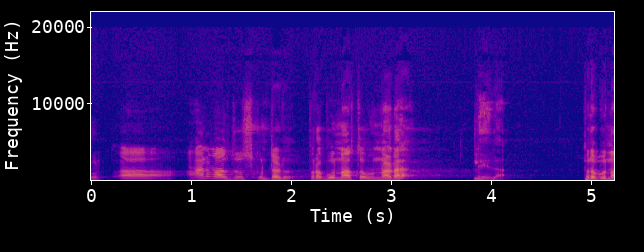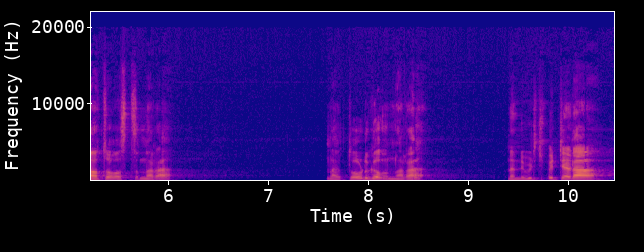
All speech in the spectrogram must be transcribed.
గుర్ ఆనవాళ్ళు చూసుకుంటాడు. ప్రభు నాతో ఉన్నాడా? లేదా ప్రభు నాతో వస్తున్నారా? నాకు తోడుగా ఉన్నారా? నన్ను విడిచిపెట్టాడా?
